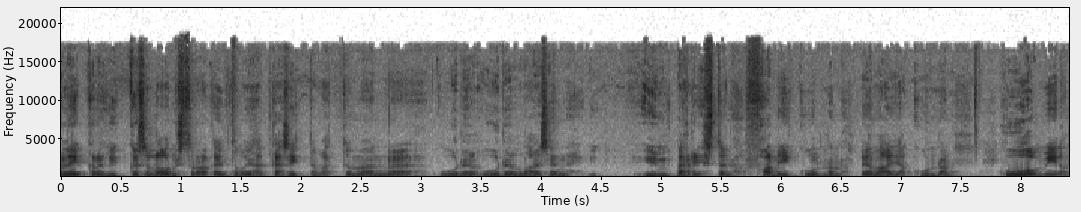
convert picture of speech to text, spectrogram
Pleikkari ykkösellä onnistui rakentamaan ihan käsittämättömän uuden, uudenlaisen ympäristön, fanikunnan, pelaajakunnan huomion,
